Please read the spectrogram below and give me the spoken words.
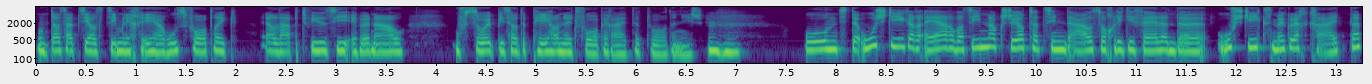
Und das hat sie als ziemliche Herausforderung erlebt, weil sie eben auch auf so etwas an der PH nicht vorbereitet worden ist. Mhm. Und der Aussteiger, er, was ihn noch gestört hat, sind auch so ein bisschen die fehlenden Aufstiegsmöglichkeiten.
